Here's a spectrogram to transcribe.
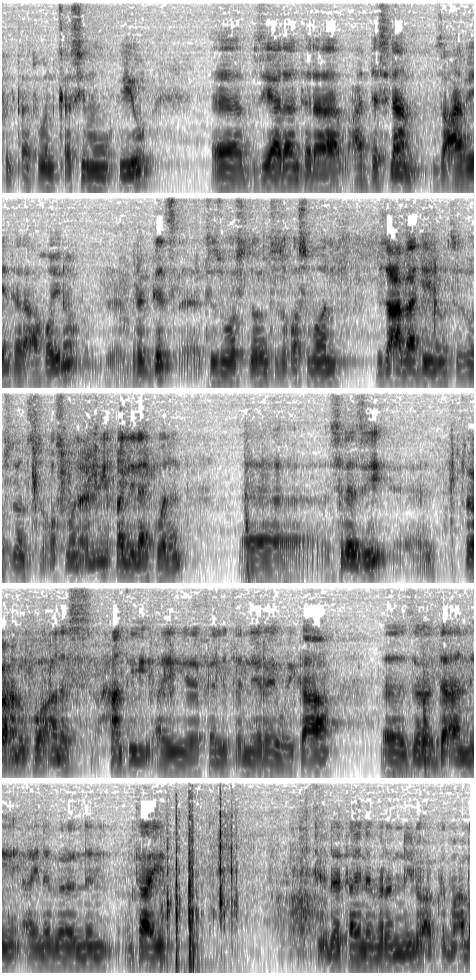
ፍልጠት እውን ቀሲሙ እዩ ብዝያዳ እተ ኣብ ዓዲ ስላም ዝዓበየ እተ ኮይኑ ብርግፅ እቲ ዝወስዶን ዝቀስሞን ብዛዕባ ዲኑ ዝወስዶን ዝቀስሞን ዕልሚ ቀሊል ኣይኮነን ስለዚ ፅባሕ ንግሆ ኣነስ ሓንቲ ኣይፈልጥን ነይረ ወይ ከዓ ዝረዳእኒ ኣይነበረንን እንታይ ክእለት ኣይነበረኒ ኢሉ ኣብ ቅድሚ ኣላ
